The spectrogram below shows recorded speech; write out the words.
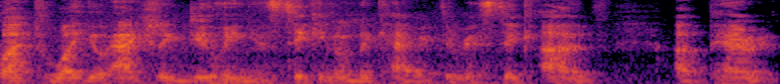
But what you're actually doing is taking on the characteristic of a parent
